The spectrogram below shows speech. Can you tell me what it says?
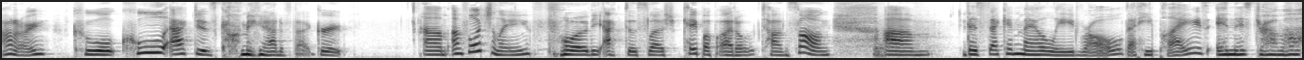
I don't know, cool, cool actors coming out of that group. Um, unfortunately for the actor slash K-pop idol Chan Song, um, the second male lead role that he plays in this drama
